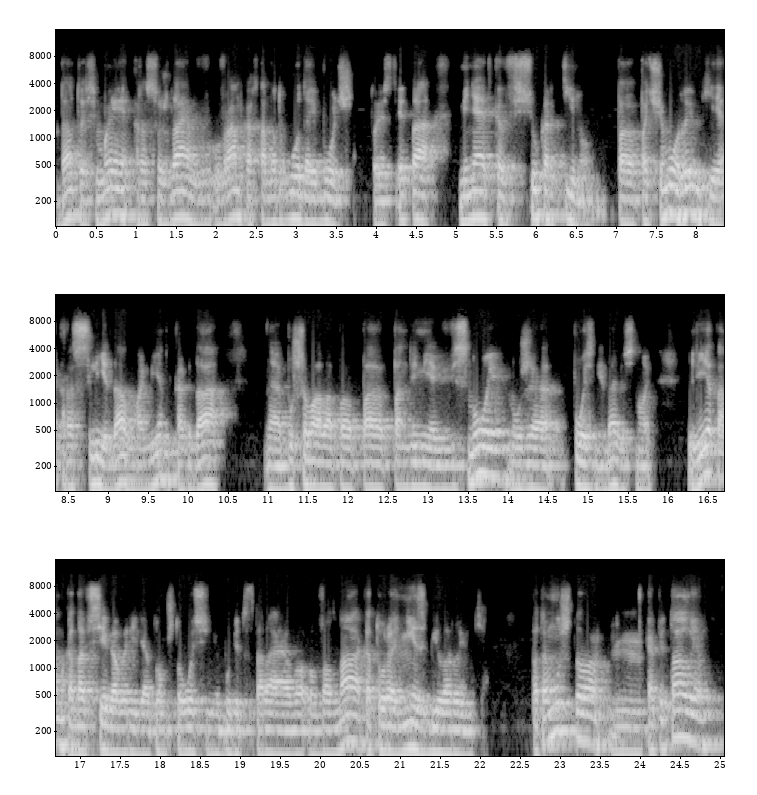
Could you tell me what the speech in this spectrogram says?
Да? То есть мы рассуждаем в рамках там, от года и больше. То есть это меняет всю картину. По, почему рынки росли да, в момент, когда э, бушевала по, по пандемия весной, ну, уже поздней да, весной, летом, когда все говорили о том, что осенью будет вторая волна, которая не сбила рынки. Потому что капиталы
